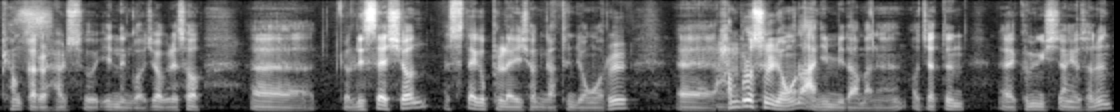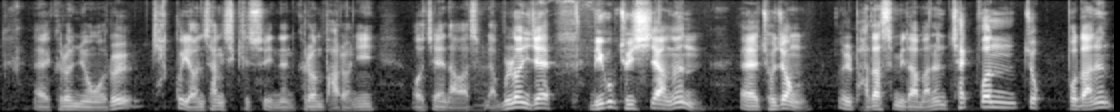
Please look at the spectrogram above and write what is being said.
평가를 할 수 있는 거죠. 그래서 에, 그 recession, 스태그플레이션 같은 용어를 에, 함부로 쓸 용어는 아닙니다만은 어쨌든 에, 금융시장에서는 에, 그런 용어를 자꾸 연상시킬 수 있는 그런 발언이 어제 나왔습니다. 물론 이제 미국 주식 시장은 에, 조정을 받았습니다만은 채권 쪽 보다는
